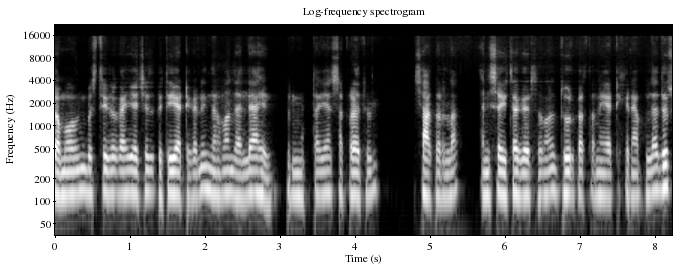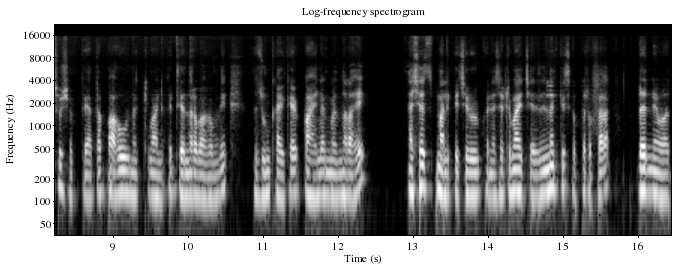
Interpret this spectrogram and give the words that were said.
गमावून बसते का काय याचीच भीती या ठिकाणी निर्माण झालेली आहे. पण मुक्ता या सगळ्यातून सागरला आणि सईचा गैरसमज दूर करताना या ठिकाणी आपल्याला दिसू शकते. आता पाहू नक्की मालिकेत यंत्रा भागामध्ये अजून काय काय पाहायला मिळणार आहे. अशाच मालिकेचे रूप करण्यासाठी माझ्या चॅनल नक्की सबस्क्राईब करा. धन्यवाद.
